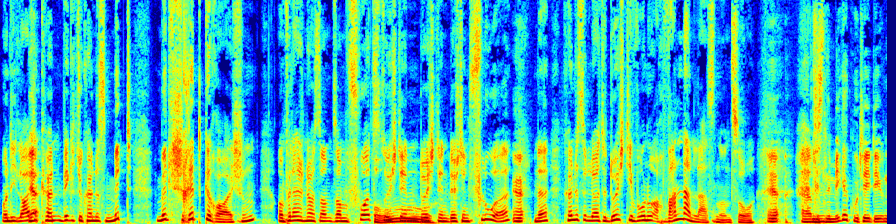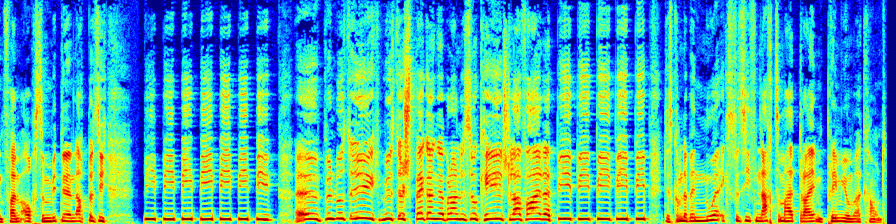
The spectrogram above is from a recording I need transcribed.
Und die Leute Ja. könnten wirklich, du könntest mit, mit Schrittgeräuschen und vielleicht noch so, so einem Furz durch den, durch den, durch den Flur, Ja. ne, könntest du die Leute durch die Wohnung auch wandern lassen und so. Ja, Ähm, das ist eine mega gute Idee und vor allem auch so mitten in der Nacht plötzlich piep, piep, piep, piep, piep, piep, piep, äh, bin bloß ich, Mr. Speck angebrannt, ist okay, schlaf weiter, piep, piep, piep, piep, piep. Das kommt aber nur exklusiv nachts um halb drei im Premium-Account.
